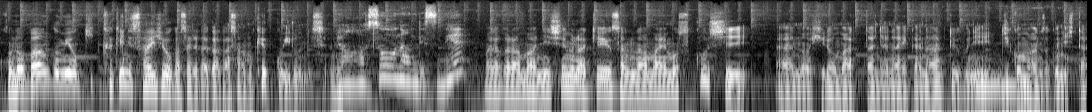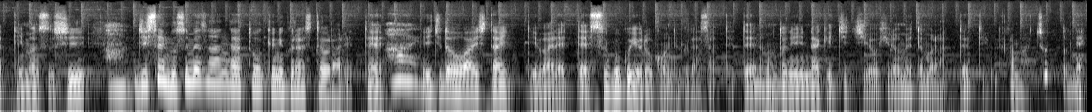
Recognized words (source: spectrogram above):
この番組をきっかけに再評価された画家さんも結構いるんですよね。ああ、そうなんですね。まあ、だからまあ西村慶友さんの名前も少しあの広まったんじゃないかなというふうに自己満足に浸っていますし、は実際娘さんが東京に暮らしておられてい。、はい。一度お会いしたいって言われてすごく喜んでくださってて本当に亡き父を広めてもらってっていうのが、まあ、ちょっとね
